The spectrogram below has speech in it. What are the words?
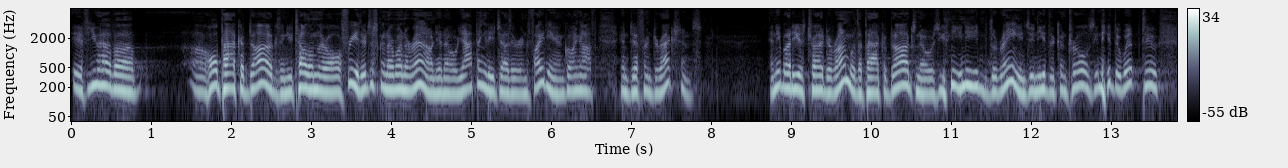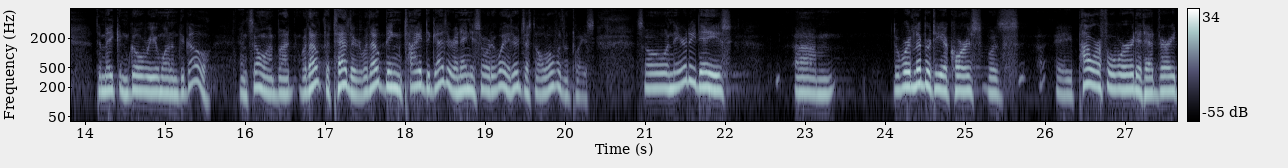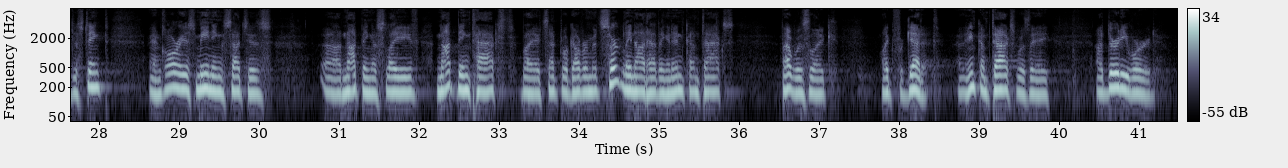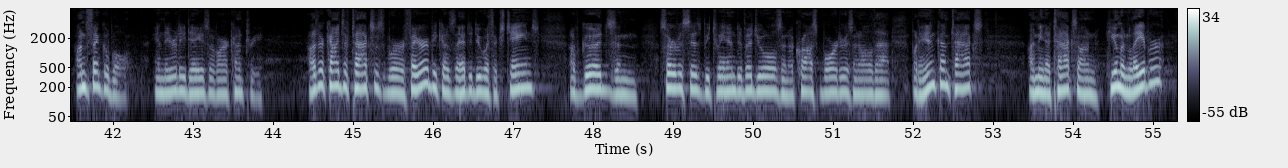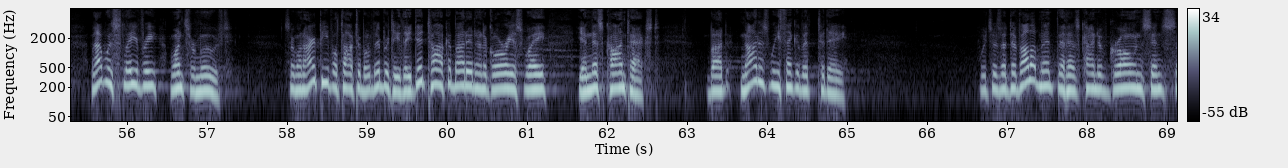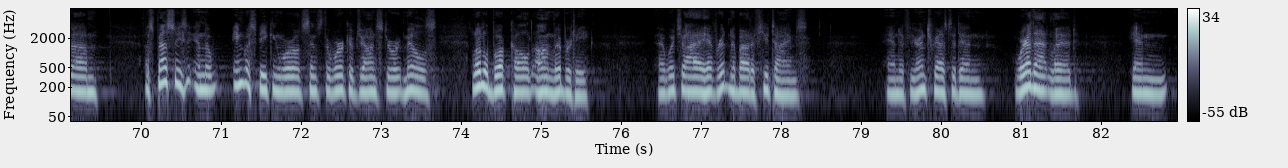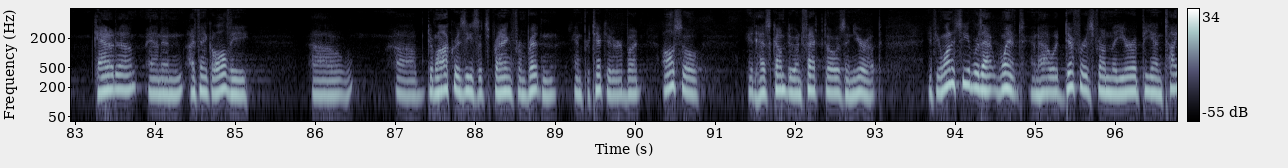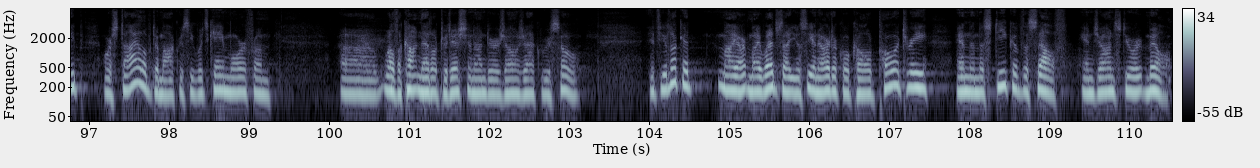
if you have a, a whole pack of dogs and you tell them they're all free, they're just going to run around, you know, yapping at each other and fighting and going off in different directions. Anybody who's tried to run with a pack of dogs knows you, you need the reins, you need the controls, you need the whip too to make them go where you want them to go, and so on. But without the tether, without being tied together in any sort of way, they're just all over the place. So in the early days, um, the word liberty, of course, was a powerful word. It had very distinct and glorious meanings such as uh, not being a slave, not being taxed by a central government, certainly not having an income tax. That was like, like forget it. An income tax was a, a dirty word, unthinkable in the early days of our country. Other kinds of taxes were fair because they had to do with exchange of goods and services between individuals and across borders and all that. But an income tax, I mean a tax on human labor, that was slavery once removed. So when our people talked about liberty, they did talk about it in a glorious way in this context, but not as we think of it today, which is a development that has kind of grown since, um, especially in the English speaking world, since the work of John Stuart Mill's little book called On Liberty, uh, which I have written about a few times. And if you're interested in where that led in Canada and in, I think, all the uh, uh, democracies that sprang from Britain in particular, but also it has come to infect those in Europe. If you want to see where that went and how it differs from the European type or style of democracy, which came more from, uh, well, the continental tradition under Jean Jacques Rousseau, if you look at my, my website, you'll see an article called Poetry and the Mystique of the Self in John Stuart Mill,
